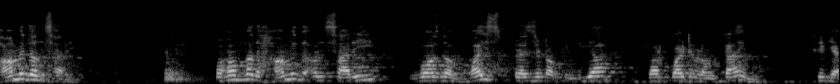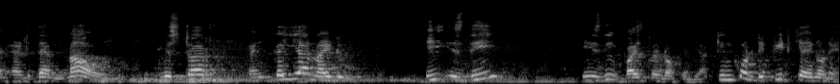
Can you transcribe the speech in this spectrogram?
हामिद अंसारी मोहम्मद हामिद अंसारी was the vice president of India for quite a long time. ठीक है then now Mr. Venkaiya Naidu, he is the, he is the vice president of India. किनको डिफीट किया इन्होंने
